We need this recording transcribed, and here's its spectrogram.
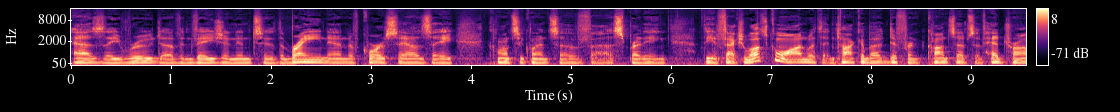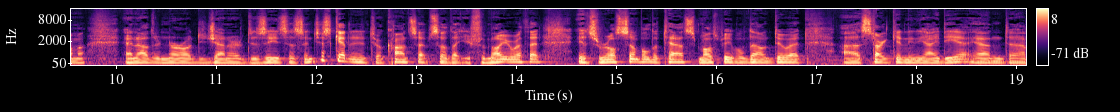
as a route of invasion into the brain, and of course as a consequence of spreading the infection. Well, let's go on with it and talk about different concepts of head trauma and other neurodegenerative diseases and just get it into a concept so that you're familiar with it. It's real simple to test. Most people don't do it. Uh, start getting the idea, and uh,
